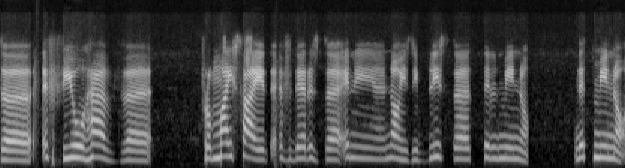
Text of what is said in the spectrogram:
uh, if you have uh, from my side, if there is uh, any noisy, please uh, tell me no. Let me know.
